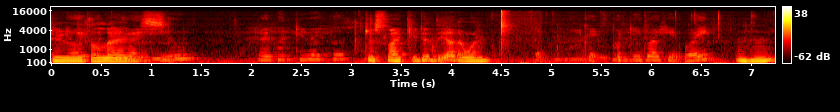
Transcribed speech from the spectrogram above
to the right legs, here? Do I put these right just like you did the other one. Okay, put these right here, right? Mm-hmm.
